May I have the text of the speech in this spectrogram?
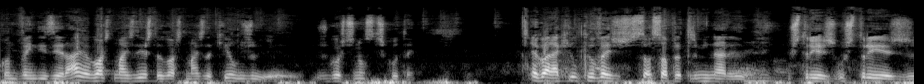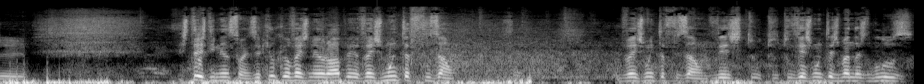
Quando vem dizer, ah, eu gosto mais deste, eu gosto mais daquele, os, os gostos não se discutem. Agora, aquilo que eu vejo, só, só para terminar, eh, os três, os três, eh, as três dimensões, aquilo que eu vejo na Europa, eu vejo muita fusão vejo muita fusão. Vejo, tu, tu, tu vês muitas bandas de blues.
